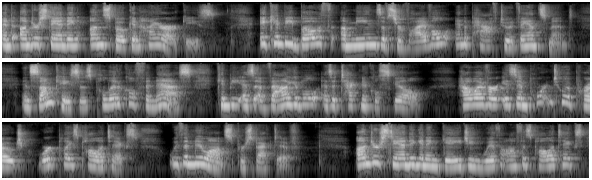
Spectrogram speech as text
and understanding unspoken hierarchies. It can be both a means of survival and a path to advancement. In some cases, political finesse can be as valuable as a technical skill. However, it's important to approach workplace politics with a nuanced perspective. Understanding and engaging with office politics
